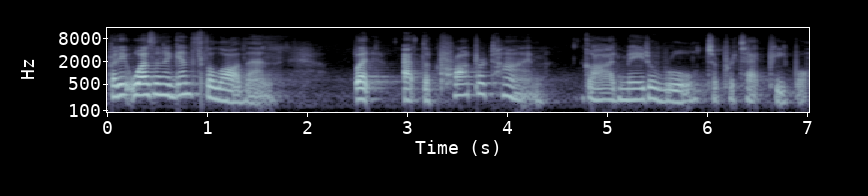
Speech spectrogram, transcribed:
But it wasn't against the law then. But at the proper time, God made a rule to protect people.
